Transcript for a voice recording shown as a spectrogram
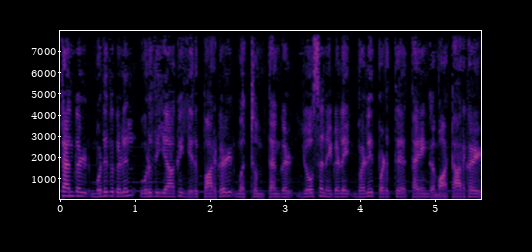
தங்கள் முடிவுகளில் உறுதியாக இருப்பார்கள் மற்றும் தங்கள் யோசனைகளை வெளிப்படுத்த தயங்க மாட்டார்கள்.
